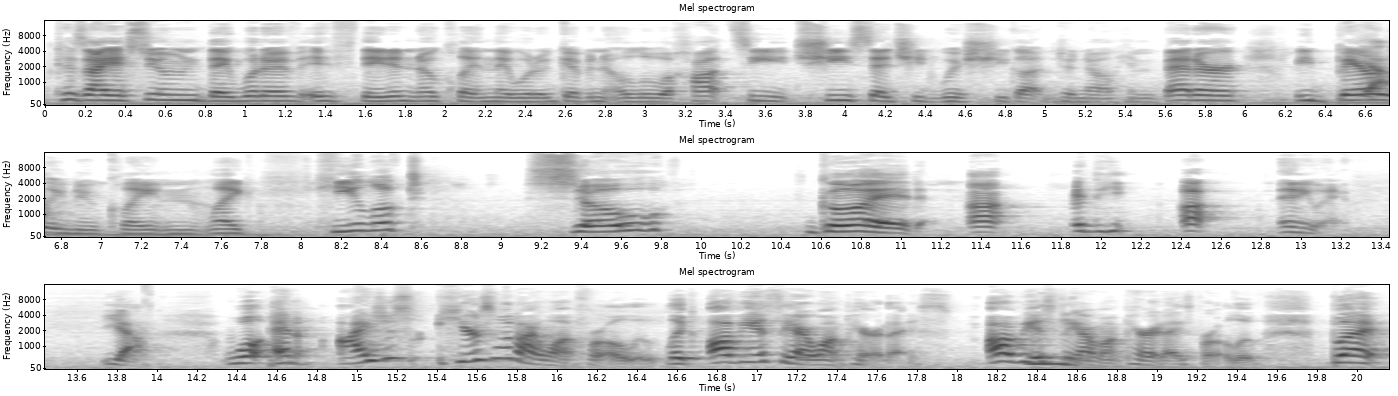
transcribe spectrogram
Because I assumed they would have, if they didn't know Clayton, they would have given Olu a hot seat. She said she'd wish she gotten to know him better. We barely Yeah. knew Clayton. Like he looked so good. Uh, and he, uh, anyway. Yeah. Well, and I just here's what I want for Olu. Like obviously I want paradise. Obviously Mm-hmm. I want paradise for Olu. But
